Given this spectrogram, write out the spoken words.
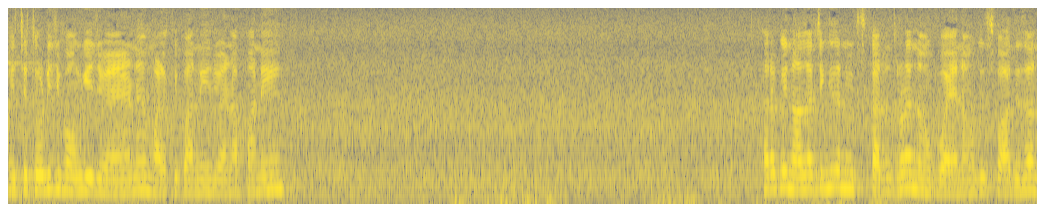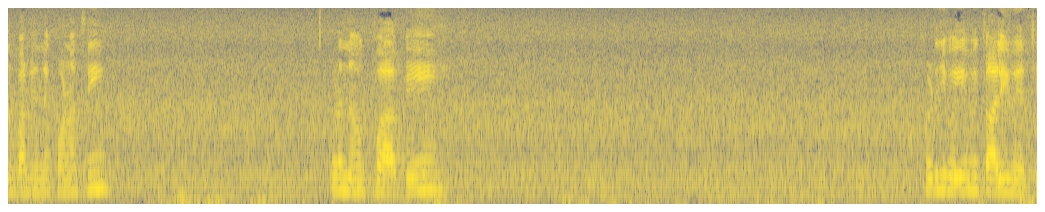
ਵਿੱਚ 'ਚ ਥੋੜੀ ਜਿਹੀ ਪਾਉਂਗੀ ਅਜਵਾਇਣ ਮਲ ਕੇ ਪਾਣੀ ਅਜਵਾਇਣ ਆਪਾਂ ਨੇ। ਸਾਰਾ ਕੁਝ ਨਾਲ ਨਾਲ ਚੰਗੀ ਤਰ੍ਹਾਂ ਮਿਕਸ ਕਰ ਦੇ ਥੋੜਾ ਨਮਕ ਪਾਇਆ, ਨਮਕ ਦੇ ਸਵਾਦ ਦੇ ਸਾਨੂੰ ਪਾਣੀ ਨੇ ਪਾਉਣਾ ਤੁਸੀਂ। ਥੋੜਾ ਨਮਕ ਪਾ ਕੇ। ਥੋੜੀ ਜਿਹੀ ਪਈ ਹੈ ਮੈਂ ਕਾਲੀ ਮਿਰਚ।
